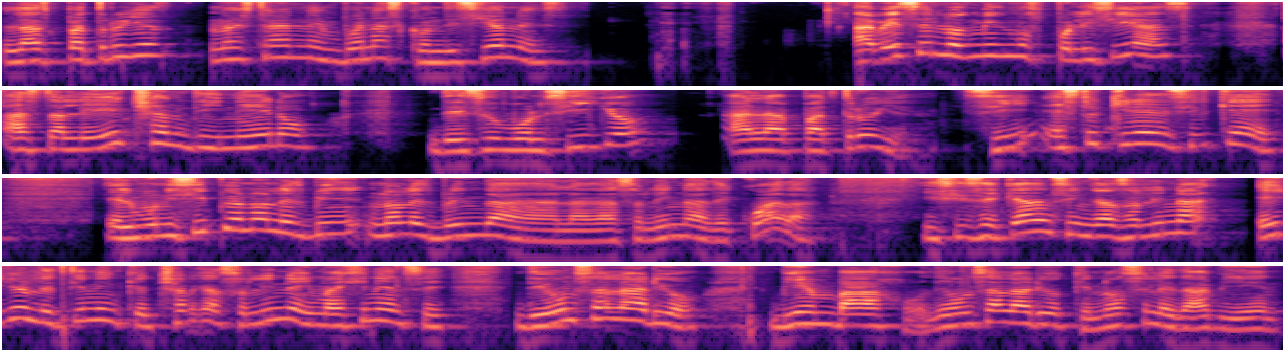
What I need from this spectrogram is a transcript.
las patrullas no están en buenas condiciones. A veces los mismos policías hasta le echan dinero de su bolsillo a la patrulla. ¿Sí? Esto quiere decir que el municipio no les, no les brinda la gasolina adecuada. Y si se quedan sin gasolina, ellos le tienen que echar gasolina. Imagínense, de un salario bien bajo, de un salario que no se le da bien,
